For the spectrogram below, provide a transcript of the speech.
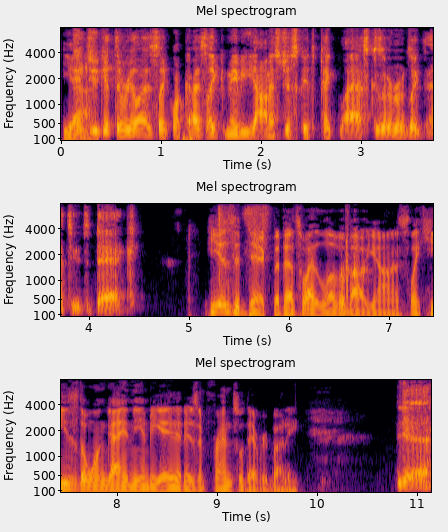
yeah, And you get to realize like what guys like maybe Giannis just gets picked last because everyone's like that dude's a dick. He is a dick, but that's what I love about Giannis. Like he's the one guy in the NBA that isn't friends with everybody. Yeah,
